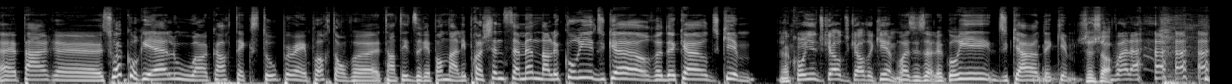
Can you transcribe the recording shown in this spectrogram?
euh, par euh, soit courriel ou encore texto, peu importe. On va tenter d'y répondre dans les prochaines semaines dans le courrier du cœur de cœur du Kim. Un courrier du cœur du cœur de Kim. Ouais, c'est ça, le courrier du cœur de Kim. C'est ça. Voilà.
